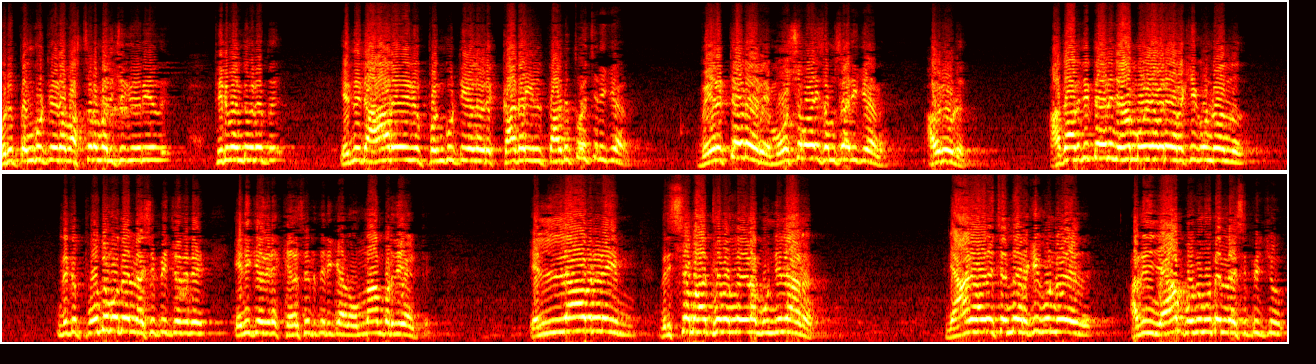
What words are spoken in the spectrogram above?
ഒരു പെൺകുട്ടിയുടെ വസ്ത്രം വലിച്ചു കയറിയത് തിരുവനന്തപുരത്ത്. എന്നിട്ട് ആറേഴ് പെൺകുട്ടികളെ ഒരു കടയിൽ തടുത്തു വച്ചിരിക്കുകയാണ്. വിരട്ടാണ് അവരെ മോശമായി സംസാരിക്കുകയാണ് അവരോട്. അതറിഞ്ഞിട്ടാണ് ഞാൻ പോയി അവരെ ഇറക്കിക്കൊണ്ടുവന്നത്. എന്നിട്ട് പൊതുമുതൽ നശിപ്പിച്ചതിന് എനിക്കെതിരെ കേസെടുത്തിരിക്കുകയാണ് ഒന്നാം പ്രതിയായിട്ട്. എല്ലാവരുടെയും ദൃശ്യമാധ്യമങ്ങളുടെ മുന്നിലാണ് അവരെ ചെന്ന് ഇറക്കിക്കൊണ്ടുപോയത്. അതിന് ഞാൻ പൊതുമുതൽ നശിപ്പിച്ചു.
